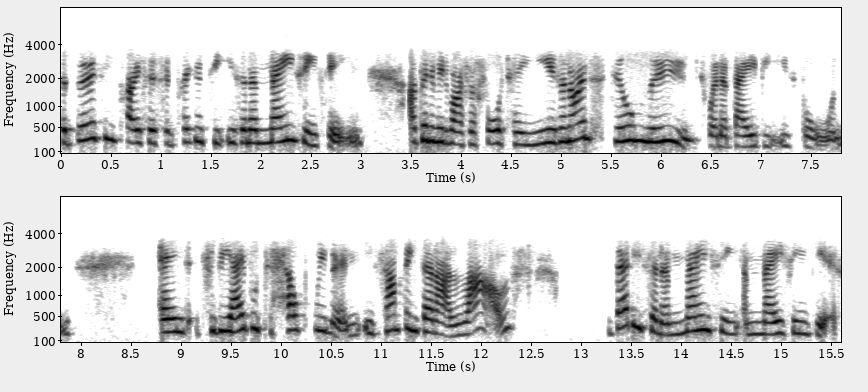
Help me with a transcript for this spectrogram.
the birthing process and pregnancy is an amazing thing. I've been a midwife for 14 years and I'm still moved when a baby is born. And to be able to help women in something that I love, that is an amazing, amazing gift.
